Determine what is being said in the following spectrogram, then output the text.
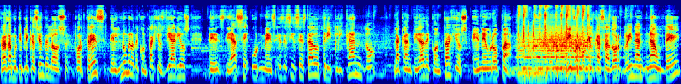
tras la multiplicación de los por tres del número de contagios diarios desde hace un mes. Es decir, se ha estado triplicando la cantidad de contagios en Europa. informó que el cazador Rinan Naude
